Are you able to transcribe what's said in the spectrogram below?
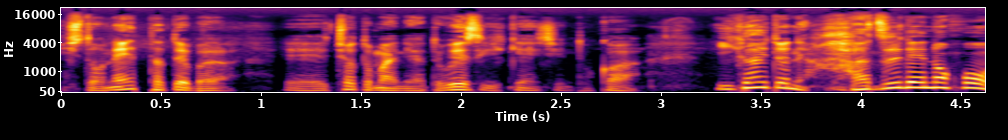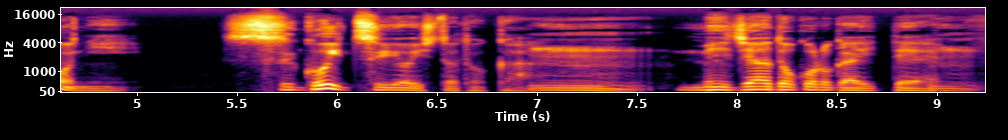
人ね例えば、えーちょっと前にやった上杉謙信とか意外とね外れの方にすごい強い人とか、うん。メジャーどころがいて、うん。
